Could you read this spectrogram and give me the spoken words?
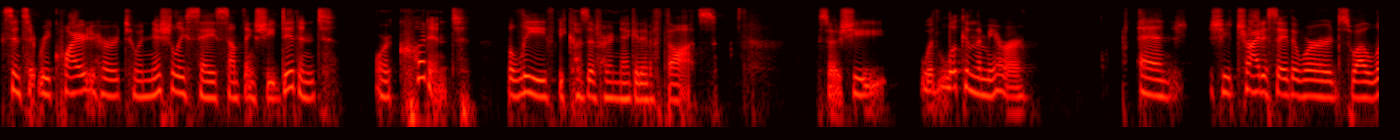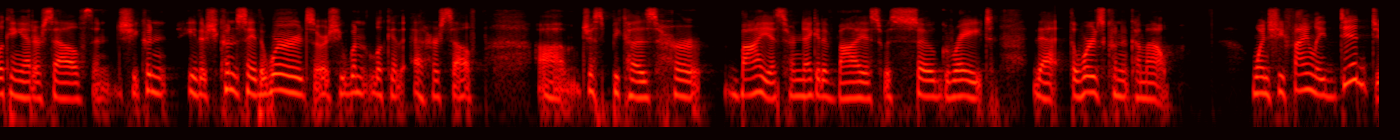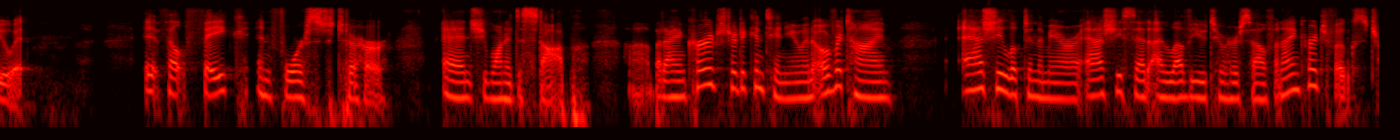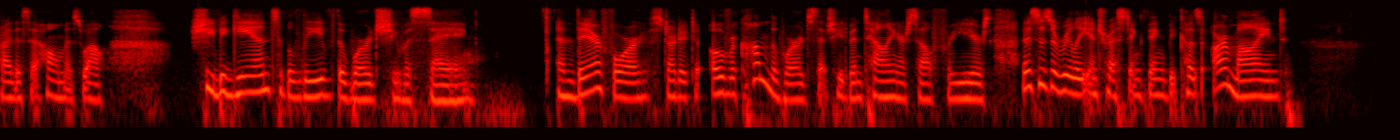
Since it required her to initially say something she didn't or couldn't believe because of her negative thoughts. So she would look in the mirror and she'd try to say the words while looking at herself and she couldn't either she couldn't say the words or she wouldn't look at, at herself um, just because her bias, her negative bias was so great that the words couldn't come out. When she finally did do it, it felt fake and forced to her, and she wanted to stop. Uh, but I encouraged her to continue, and over time, as she looked in the mirror, as she said, I love you to herself, and I encourage folks to try this at home as well, she began to believe the words she was saying and therefore started to overcome the words that she'd been telling herself for years. This is a really interesting thing because our mind,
